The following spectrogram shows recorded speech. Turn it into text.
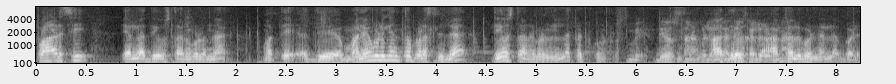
ಪಾಳಿಸಿ ಎಲ್ಲ ದೇವಸ್ಥಾನಗಳನ್ನ ಮತ್ತೆ ದೇ ಮನೆಗಳಿಗಂತೂ ಬಳಸಲಿಲ್ಲ ದೇವಸ್ಥಾನಗಳನ್ನೆಲ್ಲ ಕಟ್ಕೊಂಡ್ರು. ಆ ದೇವಸ್ಥಾನ ಆ ಕಲ್ಲುಗಳನ್ನ ಕಲ್ಲುಗಳನ್ನೆಲ್ಲ ಬಳಿ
